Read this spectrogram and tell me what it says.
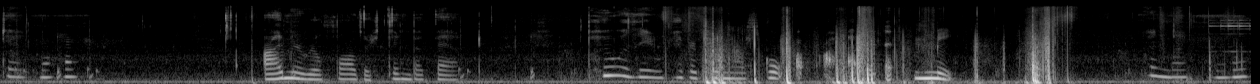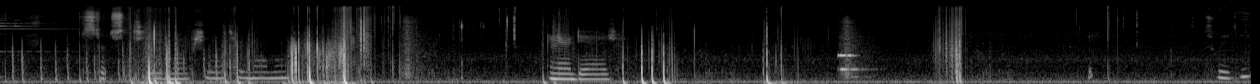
Dad, Mom. I'm your real father. Think about that. Who was there never in our school? Uh, uh, uh, me. And my mama starts killing up. She wants her mama. And her dad. Sweetie.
